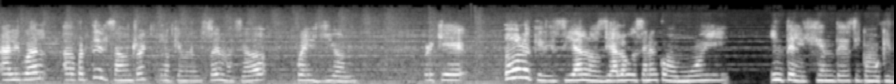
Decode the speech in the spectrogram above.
Al igual, aparte del soundtrack, lo que me gustó demasiado fue el guion. Porque todo lo que decían, los diálogos eran como muy inteligentes y como que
